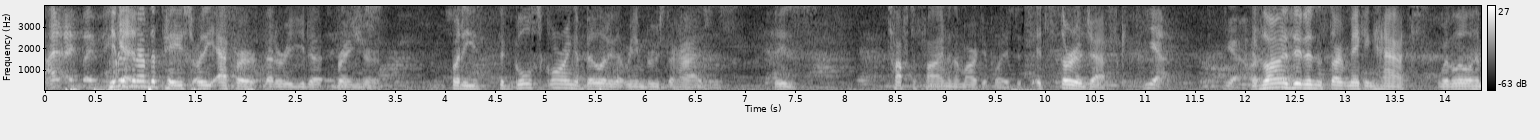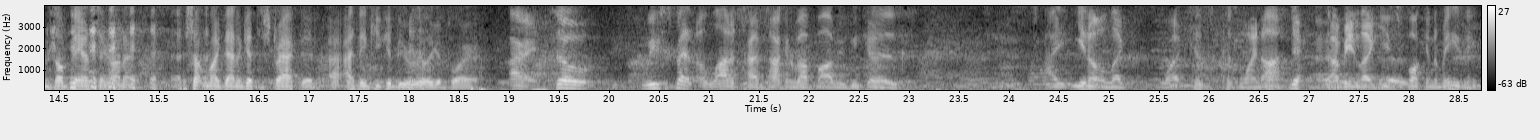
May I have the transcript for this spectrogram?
I, I, I, He doesn't have the pace or the effort that Origi brings, but he's the goal scoring ability that Rhian Brewster has is is tough to find in the marketplace. It's it's Sturridge esque. Yeah, yeah. As long as he doesn't start making hats with a little himself dancing on it or something like that and get distracted, I, I think he could be a really good player. All right, so we've spent a lot of time talking about Bobby because I, you know, like, why? Because, because why not? Yeah. I mean, like, he's fucking amazing.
